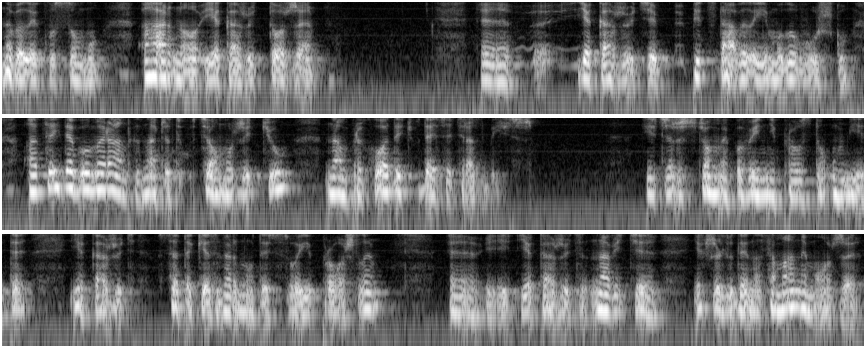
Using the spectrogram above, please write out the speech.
на велику суму, гарно, як кажуть, теж, е, е, як кажуть, підставили йому ловушку. А це йде бумеранг, значить, в цьому життю нам приходить в 10 разів більше. І через що ми повинні просто уміти, як кажуть, все-таки звернутися в своє прошле. Е, Як кажуть, навіть е, якщо людина сама не може,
